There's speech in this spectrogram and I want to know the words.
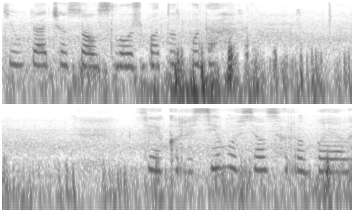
Тільки в 5 часов служба тут буде. Це красиво все зробили.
